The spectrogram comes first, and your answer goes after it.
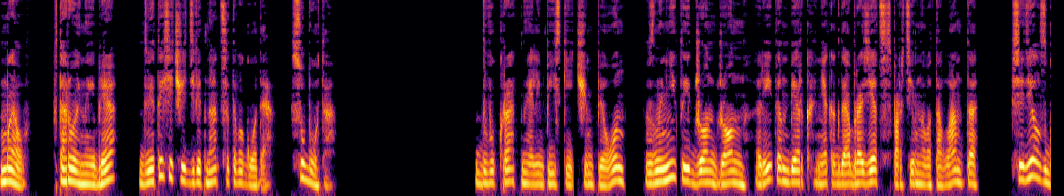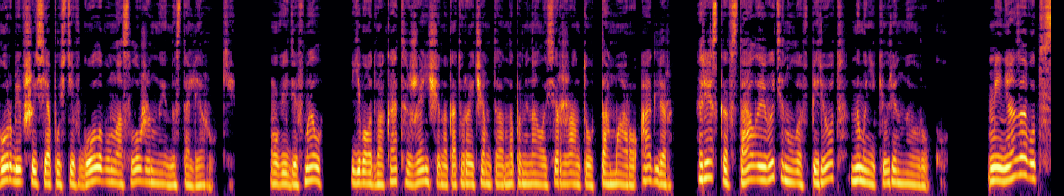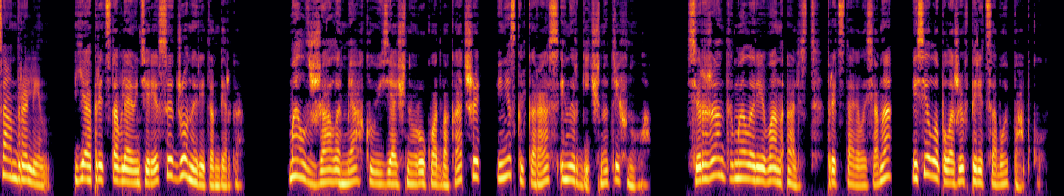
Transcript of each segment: Мел. 2 ноября 2019 года. Суббота. Двукратный олимпийский чемпион, знаменитый Джон Джон Риттенберг, некогда образец спортивного таланта, сидел сгорбившись и опустив голову на сложенные на столе руки. Увидев Мел, его адвокат, женщина, которая чем-то напоминала сержанту Тамару Адлер, резко встала и вытянула вперед на маникюренную руку. «Меня зовут Сандра Лин. Я представляю интересы Джона Риттенберга». Мел сжала мягкую изящную руку адвокатши и несколько раз энергично тряхнула. «Сержант Мэлори Ван Альст», — представилась она и села, положив перед собой папку.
